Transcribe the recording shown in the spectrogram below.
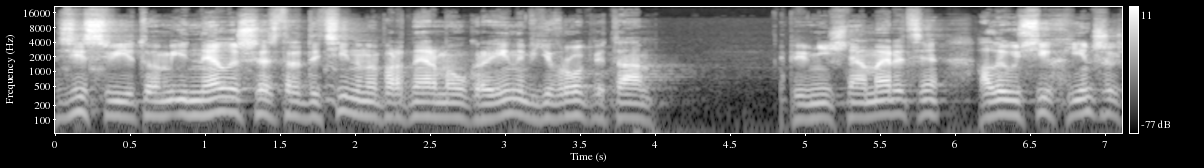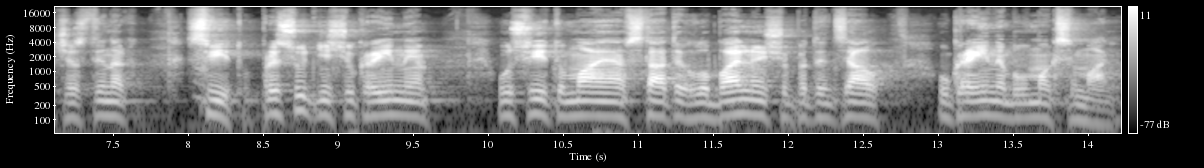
зі світом і не лише з традиційними партнерами України в Європі та Північній Америці, але й у всіх інших частинах світу. Присутність України у світу має стати глобальною, щоб потенціал України був максимальним.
